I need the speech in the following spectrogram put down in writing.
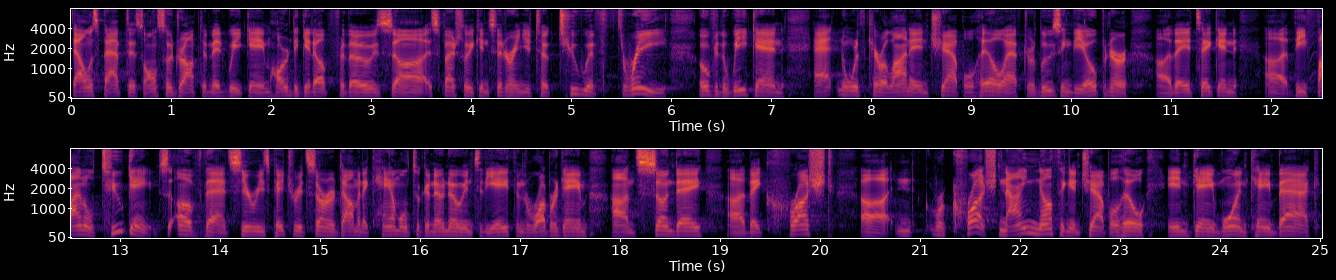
Dallas Baptist also dropped a midweek game. Hard to get up for those, uh, especially considering you took two of three over the weekend at North Carolina in Chapel Hill after losing the opener. Uh, they had taken uh, the final two games of that series. Patriots starter Dominic Hamel took a no no into the eighth in the rubber game on Sunday. Uh, they crushed uh, were crushed 9 0 in Chapel Hill in game one, came back,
